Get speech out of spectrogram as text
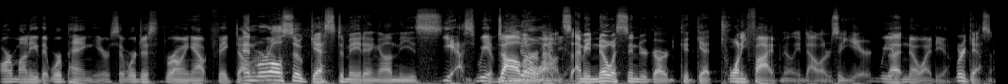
our money that we're paying here, so we're just throwing out fake dollars. And we're also guesstimating on these yes, we have dollar no amounts. Idea. I mean, Noah Syndergaard could get $25 million a year. We have Uh, no idea. We're guessing.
